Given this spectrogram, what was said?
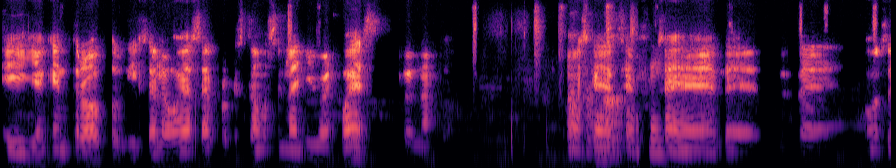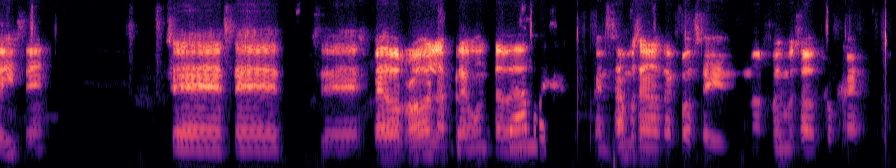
Y ya que entró, pues se la voy a hacer porque estamos en la Giverquest, Renato. No, es que se, Ok. se- de- de- ¿cómo se dice? Se, se, se despedorró la pregunta, ¿verdad? Vamos. Pensamos en otra cosa y nos fuimos a otro pedo.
